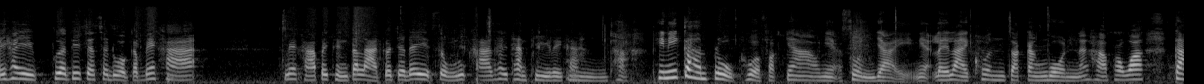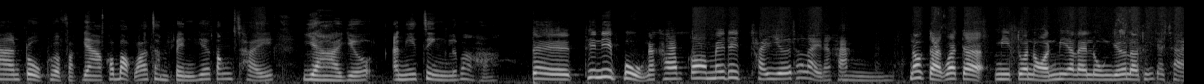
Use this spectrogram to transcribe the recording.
ส์ให้เพื่อที่จะสะดวกกับแม่ค้า แม่ค้าไปถึงตลาดก็จะได้ส่งลูกค้าให้ทันทีเลยค่ะ อืมค่ะ ทีนี้การปลูกถั่วฝักยาวเนี่ยส่วนใหญ่เนี่ยหลาย ๆ คนจะกังวลนะคะ เพราะว่าการปลูกถั่วฝักยาวเขาบอกว่าจำเป็นที่จะต้องใช้ยาเยอะ อันนี้จริงหรือเปล่าคะ แต่ที่นี่ปลูกนะครับ ก็ไม่ได้ใช้เยอะเท่าไหร่นะคะอืมนอกจากว่าจะมีตัวหนอนมีอะไรลงเยอะเราถึงจะใช้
